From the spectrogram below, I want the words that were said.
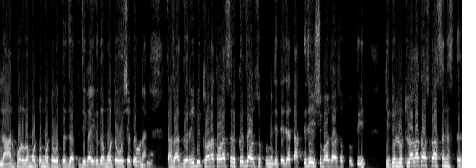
लहान पोरग मोठं मोठं होतच जातं ती काही एकदम मोठं होऊ शकत नाही. तसा गरीबी थोडा थोडा सरकत जाऊ शकतो म्हणजे त्याच्या ताकदीच्या हिशोबावर जाऊ शकतो ती की तो लुटलालाच असतो असं नसतं.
